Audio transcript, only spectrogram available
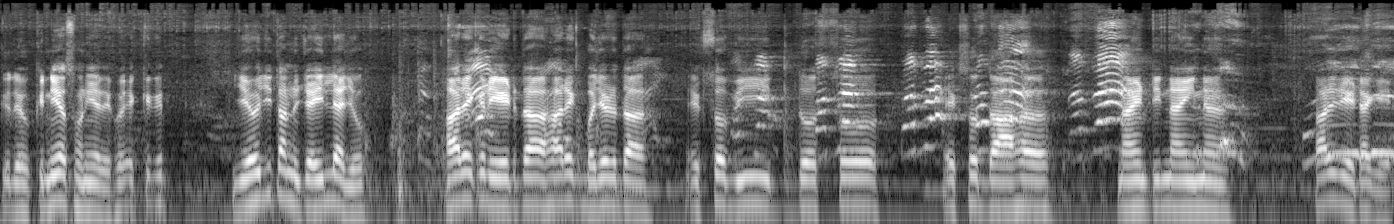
ਕਿ ਦੇਖੋ, ਕਿੰਨੀਆਂ ਸੋਹਣੀਆਂ, ਦੇਖੋ ਇੱਕ ਇੱਕ ਜਿਹੋ ਜੀ ਤੁਹਾਨੂੰ ਚਾਹੀਦੀ, ਲੈ ਜਾਓ। ਹਰ ਇੱਕ ਰੇਟ ਦਾ, ਹਰ ਇੱਕ ਬਜਟ ਦਾ 120 200 110 99 ਸਾਰੇ ਰੇਟ ਹੈਗੇ।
